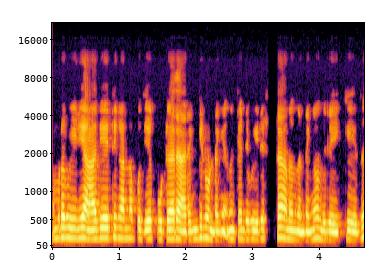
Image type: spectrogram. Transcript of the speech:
നമ്മുടെ വീഡിയോ ആദ്യമായിട്ട് കാണുന്ന പുതിയ കൂട്ടുകാർ ആരെങ്കിലും ഉണ്ടെങ്കിൽ നിങ്ങൾക്ക് എന്റെ വീഡിയോ ഇഷ്ടമാണെന്നുണ്ടെങ്കിൽ ഒന്ന് ലൈക്ക് ചെയ്ത്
